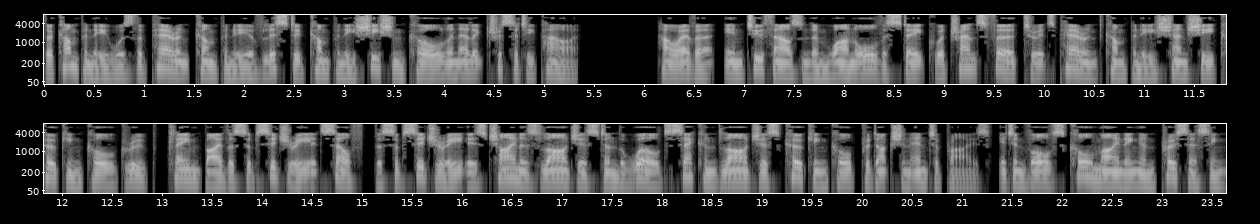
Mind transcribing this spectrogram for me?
The company was the parent company of listed company Xishan Coal and Electricity Power. However, in 2001 all the stake were transferred to its parent company Shanxi Coking Coal Group, claimed by the subsidiary itself. The subsidiary is China's largest and the world's second largest coking coal production enterprise. It involves coal mining and processing,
